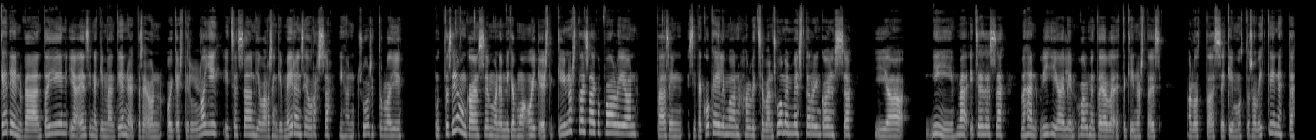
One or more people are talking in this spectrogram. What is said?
kädenvääntäjiin, ja ensinnäkin mä en tiennyt, että se on oikeasti laji itsessään, ja varsinkin meidän seurassa ihan suosittu laji. Mutta se on myös semmoinen, mikä mua oikeasti kiinnostaisi aika paljon, pääsin sitä kokeilemaan hallitsevan Suomen mestarin kanssa. Ja niin, mä itse asiassa vähän vihjailin valmentajalle, että kiinnostaisi aloittaa sekin, mutta sovittiin, että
